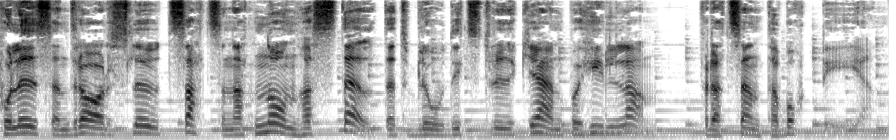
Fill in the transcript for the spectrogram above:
Polisen drar slutsatsen att någon har ställt ett blodigt strykjärn på hyllan för att sen ta bort det igen.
